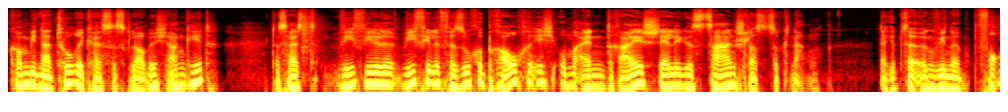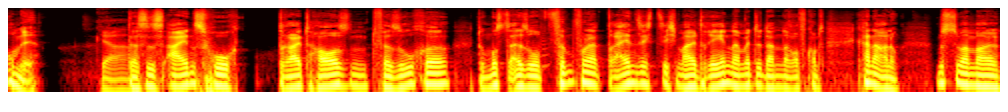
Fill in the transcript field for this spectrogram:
Kombinatorik heißt es, glaube ich, angeht. Das heißt, wie viele, wie viele Versuche brauche ich, um ein dreistelliges Zahlenschloss zu knacken? Da gibt's ja irgendwie eine Formel. Ja. Das ist eins hoch 3000 Versuche. Du musst also 563 mal drehen, damit du dann darauf kommst. Keine Ahnung. Müsste man mal,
